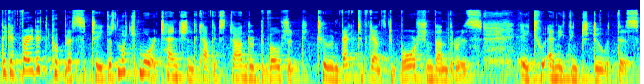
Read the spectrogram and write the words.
They get very little publicity. There's much more attention the Catholic Standard devoted to invective against abortion than there is uh, to anything to do with this.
